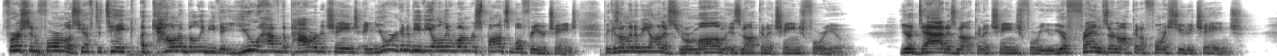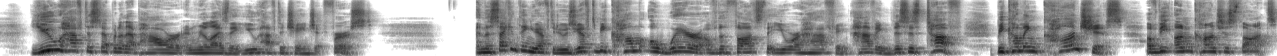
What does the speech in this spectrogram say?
First and foremost, you have to take accountability that you have the power to change and you're going to be the only one responsible for your change. Because I'm going to be honest, your mom is not going to change for you. Your dad is not going to change for you. Your friends are not going to force you to change. You have to step into that power and realize that you have to change it first. And the second thing you have to do is you have to become aware of the thoughts that you are having. Having this is tough. Becoming conscious of the unconscious thoughts.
